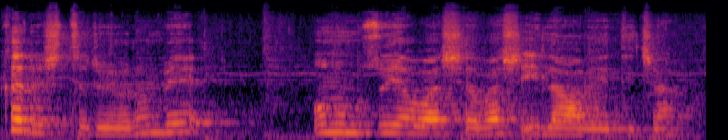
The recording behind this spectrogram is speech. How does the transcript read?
Karıştırıyorum ve unumuzu yavaş yavaş ilave edeceğim.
